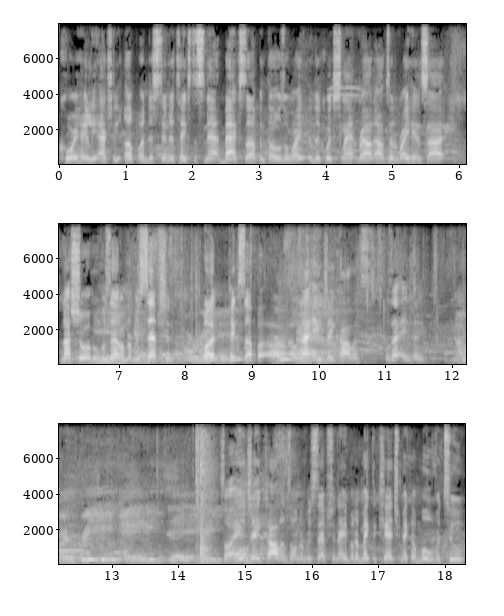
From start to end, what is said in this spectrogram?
Corey Haley actually up under center, takes the snap, backs up, and throws a right the quick slant route out to the right hand side. Not sure who was that on the reception, but picks up. A, uh, was that AJ Collins? Was that AJ? Number three, AJ. So AJ Collins on the reception, able to make the catch, make a move or two,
